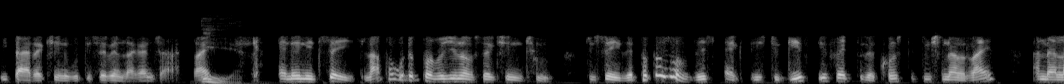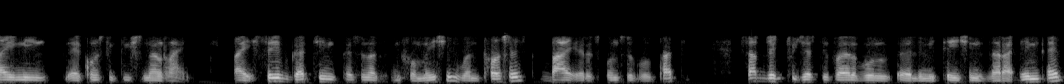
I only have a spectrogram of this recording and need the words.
i-direction ukuthi isebenza kanjani right? Iye. and then it says lapha with the provision of section 2 to say the purpose of this act is to give effect to the constitutional right underlining the constitutional right by safeguarding personal information when processed by a responsible party subject to justifiable uh, limitations that are aimed at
